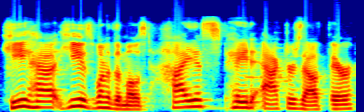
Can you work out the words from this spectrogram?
He ha- he is one of the most highest paid actors out there.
